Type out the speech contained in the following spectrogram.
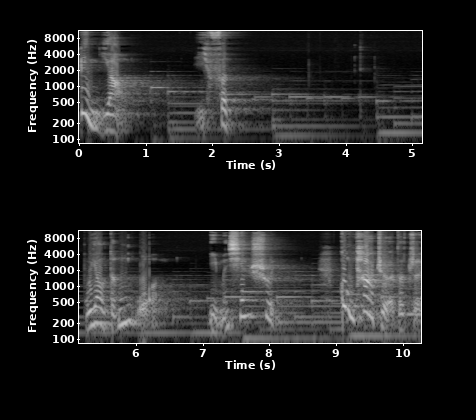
另要一份。不要等我，你们先睡。共榻者的枕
